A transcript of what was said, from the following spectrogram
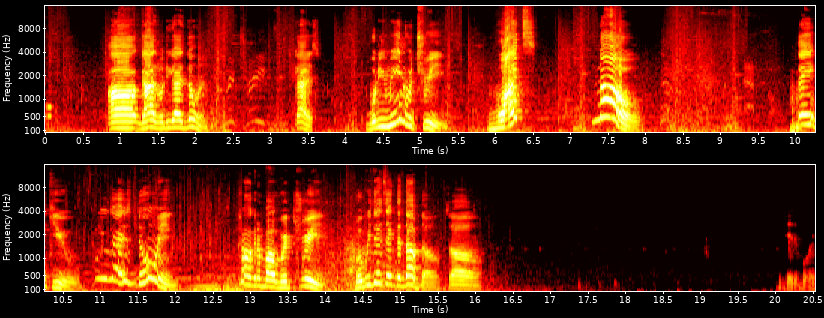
boy. Uh, guys, what are you guys doing? Guys, what do you mean retreat? What? No. Thank you. What are you guys doing? Talking about retreat. But we did take the dub though, so we did it, boys.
